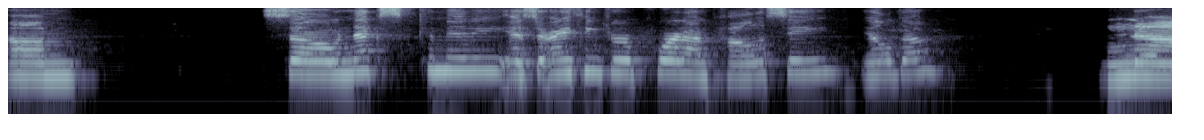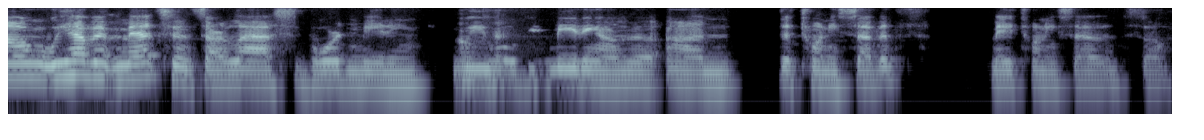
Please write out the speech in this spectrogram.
Um, so next committee, is there anything to report on policy, Ilda? No, we haven't met since our last board meeting. We will be meeting on the, on the 27th, May 27th, so.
